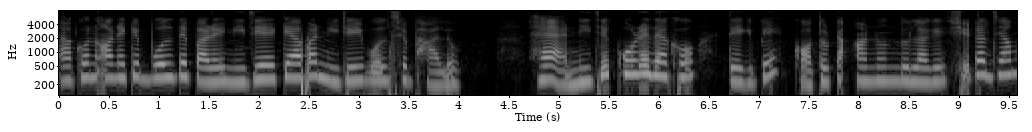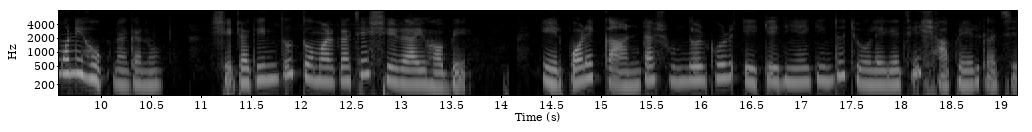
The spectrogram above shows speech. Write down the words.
এখন অনেকে বলতে পারে, নিজে এঁকে আবার নিজেই বলছে ভালো। হ্যাঁ নিজে করে দেখো, দেখবে কতটা আনন্দ লাগে, সেটা যেমনই হোক না কেন। সেটা কিন্তু তোমার কাছে সেরাই হবে। এরপরে কানটা সুন্দর করে এঁকে নিয়ে কিন্তু চলে গেছি সাপের কাছে।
